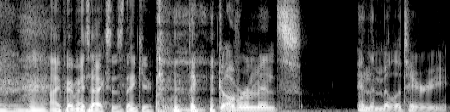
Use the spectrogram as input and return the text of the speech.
right, right. I pay my taxes. Thank you. the governments and the military,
